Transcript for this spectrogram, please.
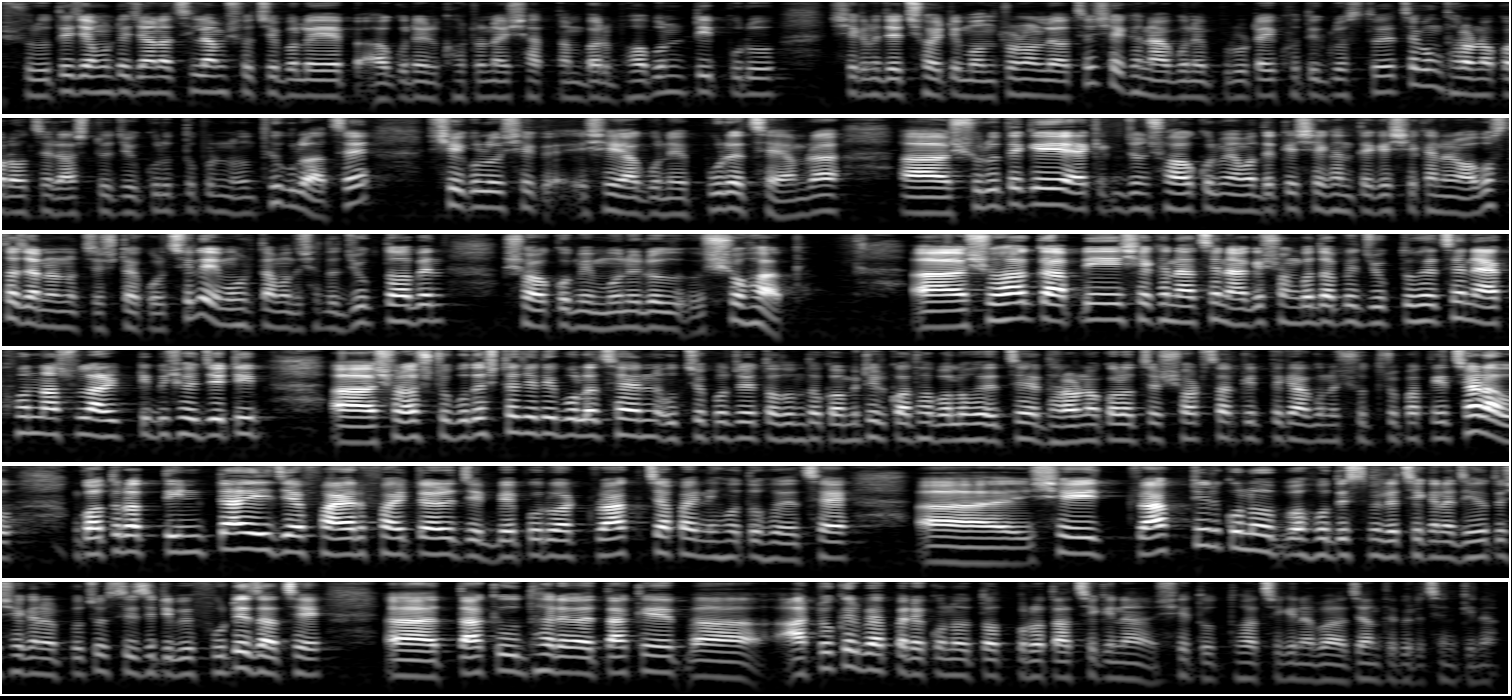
শুরুতে যেমনটি জানাচ্ছিলাম, সচিবালয়ে আগুনের ঘটনায় সাত নম্বর ভবনটি পুরো, সেখানে যে ছয়টি মন্ত্রণালয় আছে, সেখানে আগুনে পুরোটাই ক্ষতিগ্রস্ত হয়েছে এবং ধারণা করা হচ্ছে রাষ্ট্রীয় যে গুরুত্বপূর্ণ নথিগুলো আছে, সেগুলো সেই আগুনে পুড়েছে। আমরা শুরু থেকে এক একজন সহকর্মী আমাদেরকে সেখান থেকে সেখানের অবস্থা জানানোর চেষ্টা করছিল। এই মুহূর্তে আমাদের সাথে যুক্ত হবেন সহকর্মী মনিরুল সোহাগ। সোহাগ, আপনি সেখানে আছেন, আগে সংবাদ আপনি যুক্ত হয়েছেন। এখন আসলে আরেকটি বিষয় যেটি স্বরাষ্ট্র উপদেষ্টা যেটি বলেছেন, উচ্চ পর্যায়ে তদন্ত কমিটির কথা বলা হয়েছে, ধারণা করা হচ্ছে শর্ট সার্কিট থেকে আগুনের সূত্রপাত। এছাড়াও গত রাত তিনটায় যে ফায়ার ফাইটার যে বেপরোয়া ট্রাক চাপায় নিহত হয়েছে সেই ট্রাকটির কোনো হদিস মিলেছে কিনা? যেহেতু সেখানে প্রচুর সিসিটিভি ফুটেজ আছে তাকে উদ্ধারে, তাকে আটকের ব্যাপারে কোনো তৎপরতা আছে কিনা? সে তথ্য আছে কিনা বা জানতে পেরেছেন কিনা?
